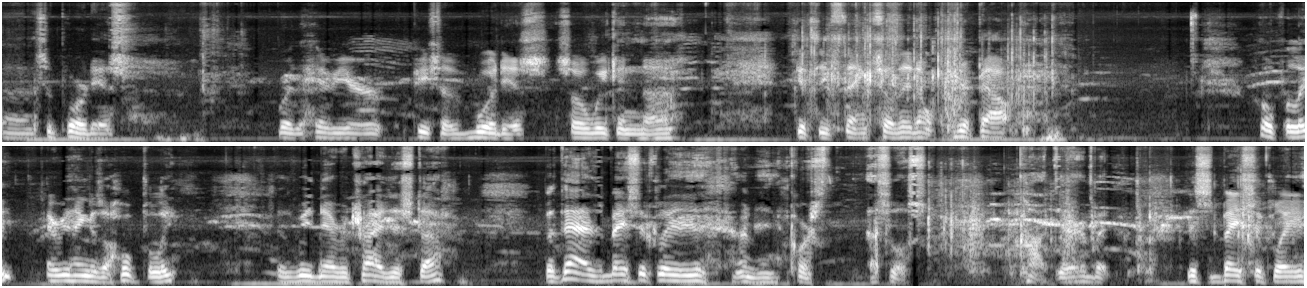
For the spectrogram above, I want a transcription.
uh, support is, where the heavier piece of wood is. So we can uh, get these things so they don't rip out. Hopefully. Everything is a hopefully. Because we'd never tried this stuff. But that is basically, I mean, of course, that's a little caught there, but this is basically,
